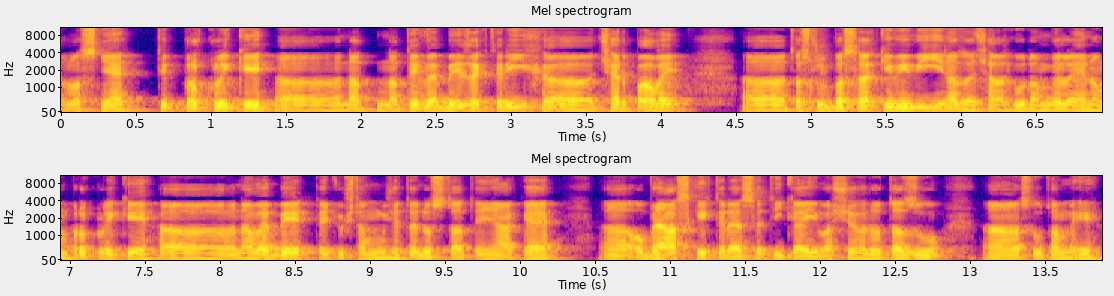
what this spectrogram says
vlastně ty prokliky na, na ty weby, ze kterých čerpali. Eh, ta služba se taky vyvíjí, na začátku tam byly jenom prokliky eh, na weby, teď už tam můžete dostat i nějaké eh, obrázky, které se týkají vašeho dotazu, jsou tam i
